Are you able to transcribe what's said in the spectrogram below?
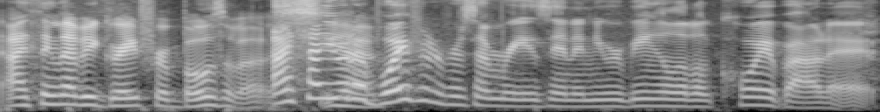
I think that'd be great for both of us. I thought you yeah. had a boyfriend for some reason and you were being a little coy about it.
